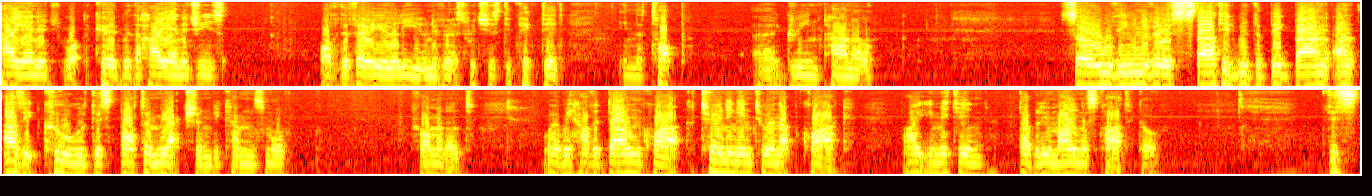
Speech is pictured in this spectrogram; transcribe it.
high energy what occurred with the high energies of the very early universe which is depicted in the top uh, green panel. So the universe started with the Big Bang and as it cooled this bottom reaction becomes more prominent where we have a down quark turning into an up quark by emitting W minus particle. This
